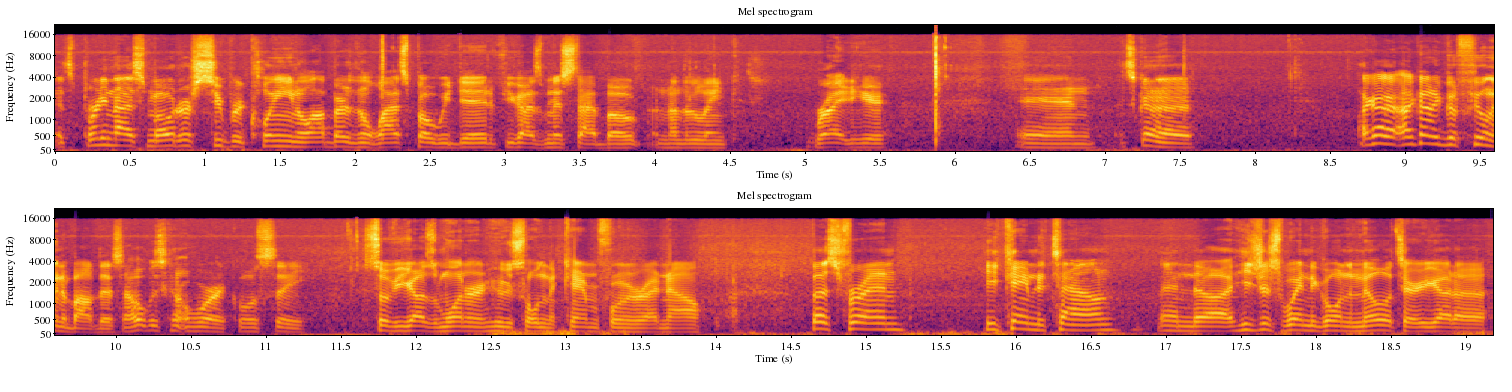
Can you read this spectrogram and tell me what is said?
It's pretty nice motor, super clean, a lot better than the last boat we did. If you guys missed that boat, another link right here and it's gonna I got, I got a good feeling about this I hope it's gonna work we'll see so if you guys are wondering who's holding the camera for me right now best friend he came to town and uh, he's just waiting to go in the military. He got a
